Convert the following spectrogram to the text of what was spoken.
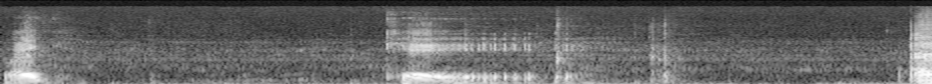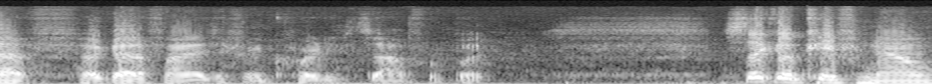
Like, okay. Uh, I gotta find a different recording software, but it's like okay for now.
